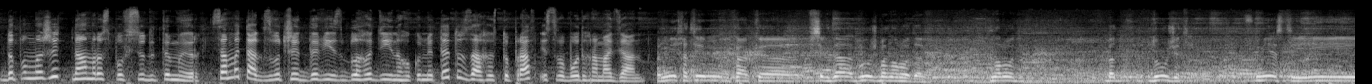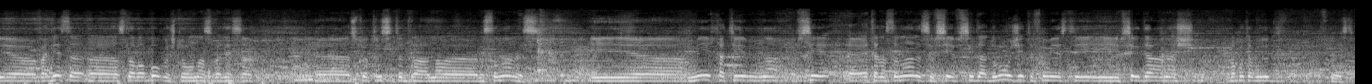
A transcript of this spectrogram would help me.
Допоможіть нам розповсюдити мир. Саме так звучить девіз благодійного комітету захисту прав і свобод громадян. Мы хотим, как э, всегда, дружба народов. Народ б- дружит вместе. И э, в Одессе, э, слава Богу, что у нас в Одессе э, 132 на- национальность. И э, мы хотим на все э, это национальности, все всегда дружат вместе. И всегда наша работа будет вместе.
